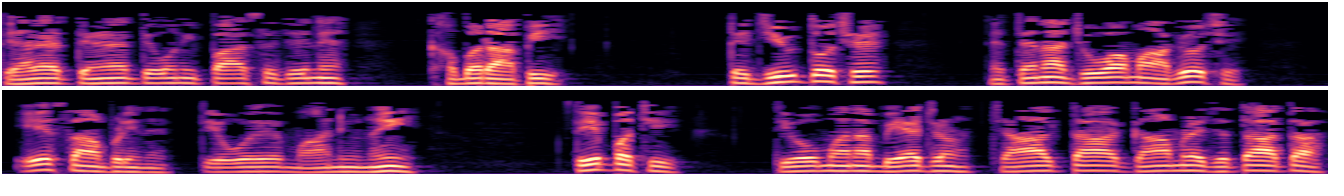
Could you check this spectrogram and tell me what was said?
ત્યારે તેણે તેઓની પાસે જઈને ખબર આપી. તે જીવતો છે ને તેના જોવામાં આવ્યો છે. એ સાંભળીને તેઓએ માન્યું નહીં. તે પછી તેઓમાંના બે જણ ચાલતા ગામડે જતા હતા.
